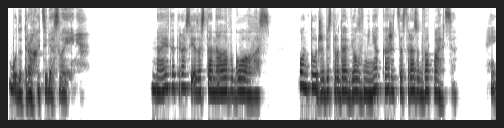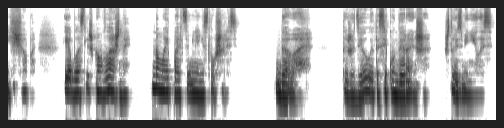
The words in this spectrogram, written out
буду трахать тебя своими. На этот раз я застонала в голос. Он тут же без труда ввел в меня, кажется, сразу два пальца. Еще бы, я была слишком влажной, но мои пальцы меня не слушались. «Давай, ты же делал это секундой раньше. Что изменилось?»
